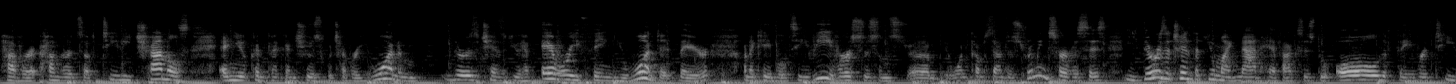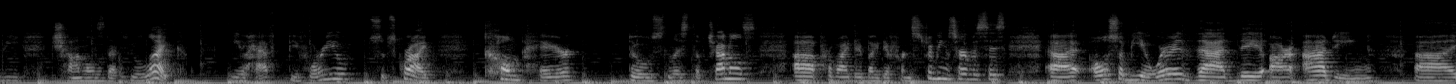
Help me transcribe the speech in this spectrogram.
have hundreds of TV channels and you can pick and choose whichever you want. And there is a chance that you have everything you wanted there on a cable TV versus on, uh, when it comes down to streaming services, there is a chance that you might not have access to all the favorite TV channels that you like. You have, before you subscribe, compare those list of channels uh, provided by different streaming services. Uh, also be aware that they are adding uh,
